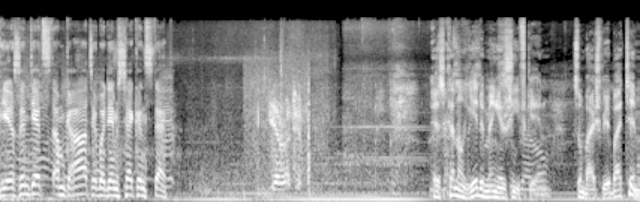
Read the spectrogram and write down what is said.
Wir sind jetzt am Grat über dem Second Step. Es kann noch jede Menge schiefgehen. Zum Beispiel bei Tim.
